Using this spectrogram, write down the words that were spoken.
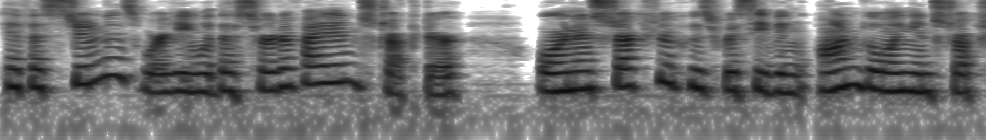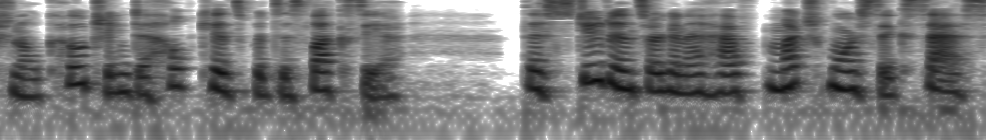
If a student is working with a certified instructor or an instructor who's receiving ongoing instructional coaching to help kids with dyslexia, the students are going to have much more success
